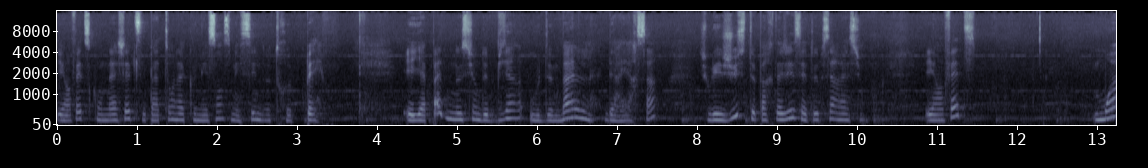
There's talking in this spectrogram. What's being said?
Et en fait, ce qu'on achète, c'est pas tant la connaissance, mais c'est notre paix. Et il n'y a pas de notion de bien ou de mal derrière ça. Je voulais juste partager cette observation. Et en fait, moi,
